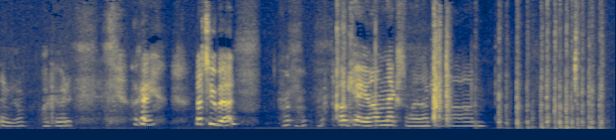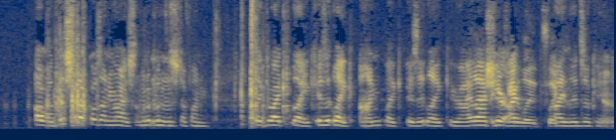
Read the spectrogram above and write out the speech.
There we go. We're good. Okay, not too bad. Okay, um, next one. Okay, um. Oh, well, this stuff goes on your eyes, so I'm gonna put Mhm. this stuff on. Like, do I, like, is it like on, like, is it like your eyelashes? Your eyelids, like Eyelids, okay. yeah.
